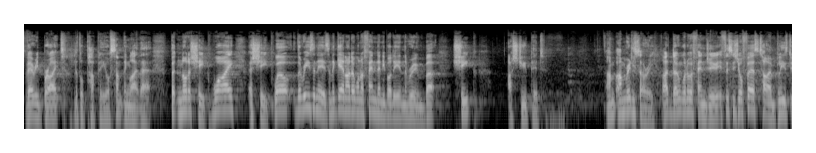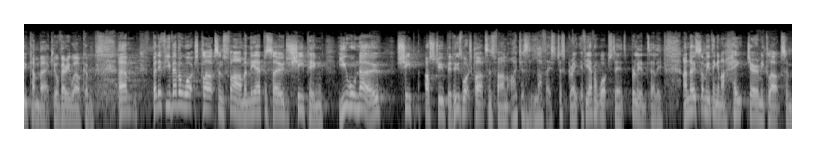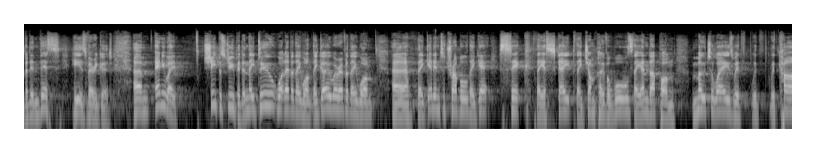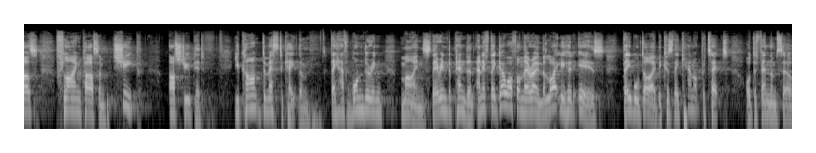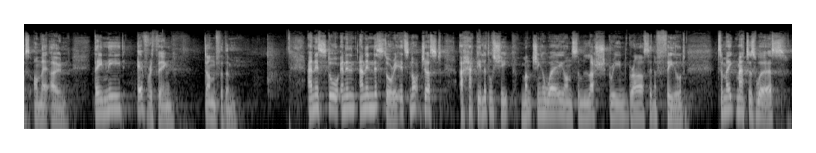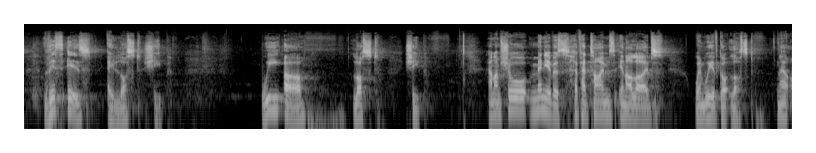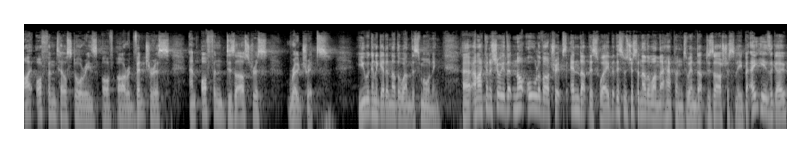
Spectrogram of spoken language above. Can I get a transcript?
very bright little puppy or something like that. But not a sheep. Why a sheep? Well, the reason is, and again, I don't want to offend anybody in the room, but sheep are stupid. I'm, I'm really sorry. I don't want to offend you. If this is your first time, please do come back. You're very welcome. Um, but if you've ever watched Clarkson's Farm and the episode Sheeping, you will know sheep are stupid. Who's watched Clarkson's Farm? I just love it. It's just great. If you haven't watched it, it's brilliant telly. I know some of you thinking, I hate Jeremy Clarkson, but in this, he is very good. Um, anyway, Sheep are stupid and they do whatever they want. They go wherever they want. Uh, they get into trouble. They get sick. They escape. They jump over walls. They end up on motorways with, with, with cars flying past them. Sheep are stupid. You can't domesticate them. They have wandering minds. They're independent. And if they go off on their own, the likelihood is they will die because they cannot protect or defend themselves on their own. They need everything done for them. And, this and, in, and in this story, it's not just a happy little sheep munching away on some lush green grass in a field. To make matters worse, this is a lost sheep. We are lost sheep. And I'm sure many of us have had times in our lives when we have got lost. Now, I often tell stories of our adventurous and often disastrous road trips. You were going to get another one this morning. Uh, and I can assure you that not all of our trips end up this way, but this was just another one that happened to end up disastrously. But eight years ago,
